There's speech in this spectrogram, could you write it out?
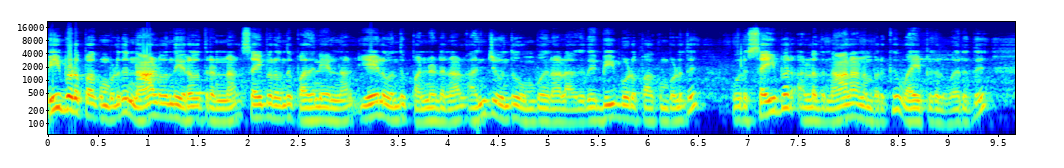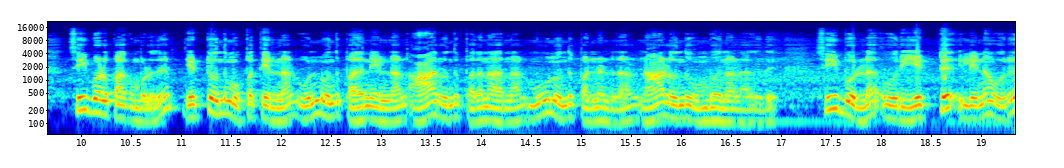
பி போர்டை பார்க்கும் பொழுது நாலு வந்து இருபத்தி ரெண்டு நாள் சைபர் வந்து பதினேழு நாள் ஏழு வந்து பன்னெண்டு நாள் அஞ்சு வந்து ஒம்பது நாள் ஆகுது. பி போர்டை பார்க்கும் பொழுது ஒரு சைபர் அல்லது நாலாம் நம்பருக்கு வாய்ப்புகள் வருது. சி போர்டு பார்க்கும் பொழுது எட்டு வந்து முப்பத்தேழு நாள் ஒன்று வந்து பதினேழு நாள் ஆறு வந்து பதினாறு நாள் மூணு வந்து பன்னெண்டு நாள் நாலு வந்து ஒம்பது நாள் ஆகுது. சி போர்டில் ஒரு எட்டு இல்லைன்னா ஒரு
